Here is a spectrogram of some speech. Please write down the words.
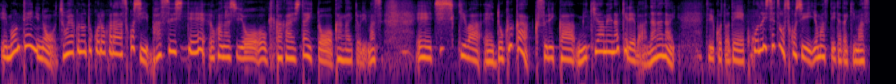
えーモンテーニュの跳躍のところから少し抜粋してお話をお伺いしたいと考えております。えー知識は、えー毒か薬か見極めなければならないということで、ここの一節を少し読ませていただきます。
